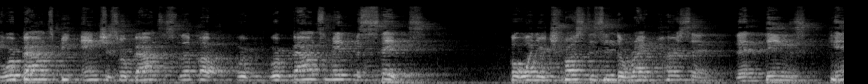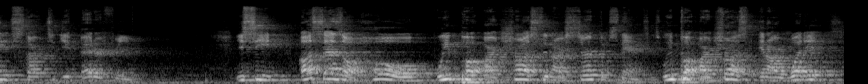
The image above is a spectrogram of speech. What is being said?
we're bound to be anxious. We're bound to slip up. We're, we're bound to make mistakes. But when your trust is in the right person, then things can start to get better for you. You see, us as a whole, we put our trust in our circumstances. We put our trust in our what ifs.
